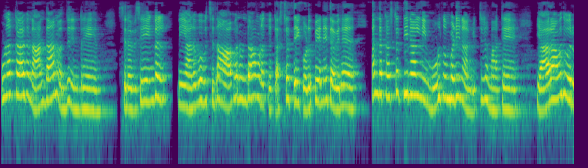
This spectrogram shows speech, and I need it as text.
உனக்காக நான் தான் வந்து நின்றேன். சில விஷயங்கள் நீ அனுபவிச்சுதான் ஆகணும்டா உனக்கு கஷ்டத்தை கொடுப்பேனே தவிர அந்த கஷ்டத்தினால் நீ மூழ்கும்படி நான் விட்டுட மாட்டேன். யாராவது ஒரு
